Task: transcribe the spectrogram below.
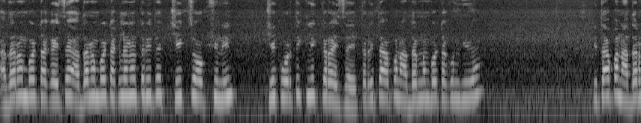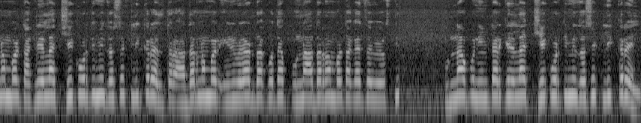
आधार नंबर टाकायचा आहे. आधार नंबर टाकल्यानंतर इथं चेकचं ऑप्शन येईल. चेकवरती क्लिक करायचं आहे. तर इथं आपण आधार नंबर टाकून घेऊया. इथं आपण आधार नंबर टाकलेला चेकवरती मी जसं क्लिक करेल तर आधार नंबर इनव्हॅलिड दाखवत आहे पुन्हा आधार नंबर टाकायचा व्यवस्थित. पुन्हा आपण इंटर केलेला चेकवरती मी जसे क्लिक करेल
